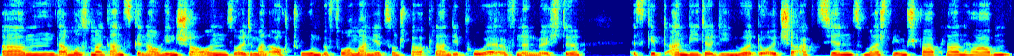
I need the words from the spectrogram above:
Ähm, da muss man ganz genau hinschauen, sollte man auch tun, bevor man jetzt so ein Sparplandepot eröffnen möchte. Es gibt Anbieter, die nur deutsche Aktien zum Beispiel im Sparplan haben.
